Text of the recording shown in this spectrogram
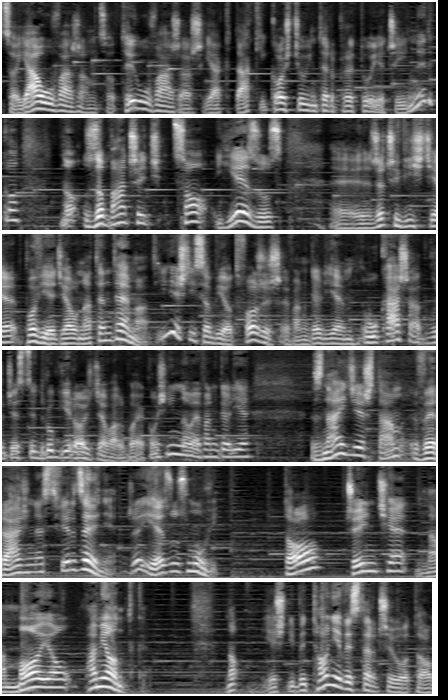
co ja uważam, co ty uważasz, jak taki Kościół interpretuje, czy inny, tylko no, zobaczyć, co Jezus e, rzeczywiście powiedział na ten temat. I jeśli sobie otworzysz Ewangelię Łukasza, 22 rozdział, albo jakąś inną Ewangelię, znajdziesz tam wyraźne stwierdzenie, że Jezus mówi: To czyńcie na moją pamiątkę. No, jeśli by to nie wystarczyło, to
